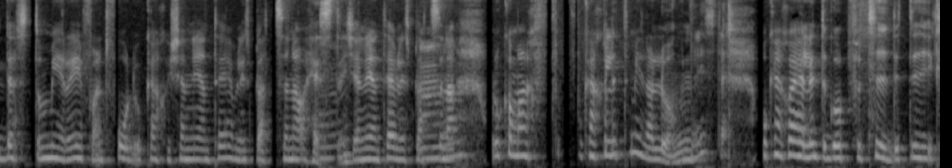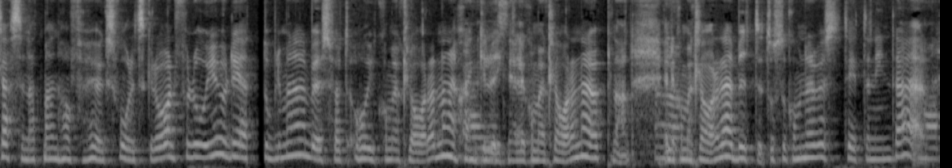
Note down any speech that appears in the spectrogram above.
desto mer erfarenhet får du och kanske känner igen tävlingsplatserna och hästen Mm. känner igen tävlingsplatserna. Mm. Och då kommer man få kanske lite mera lugn. Och kanske heller inte gå upp för tidigt i klassen att man har för hög svårighetsgrad för då gör det att då blir man nervös för att oj, kommer jag klara den här skänkelvikningen det. eller kommer jag klara den här öppnan? Eller kommer jag klara det här bytet? Och så kommer nervositeten in där. Ja,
